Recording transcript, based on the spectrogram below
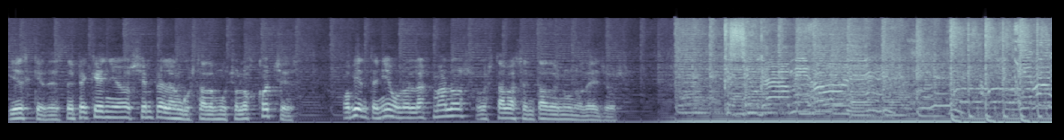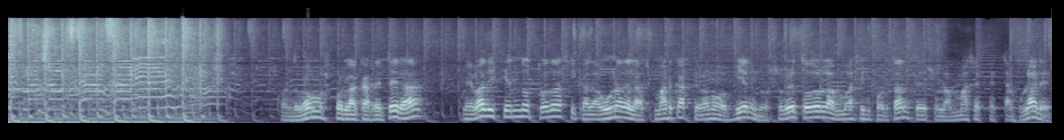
Y es que desde pequeño siempre le han gustado mucho los coches, o bien tenía uno en las manos o estaba sentado en uno de ellos. Cuando vamos por la carretera, me va diciendo todas y cada una de las marcas que vamos viendo, sobre todo las más importantes o las más espectaculares.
